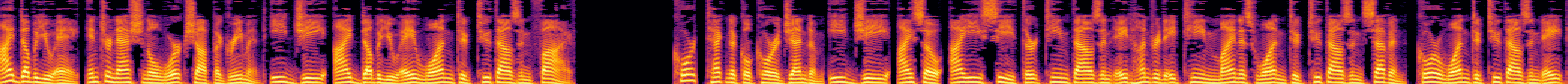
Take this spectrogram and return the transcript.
IWA International Workshop Agreement e.g. IWA 1 to 2005 Core Technical Corrigendum e.g. ISO IEC 13818-1 to 2007 Core 1 to 2008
